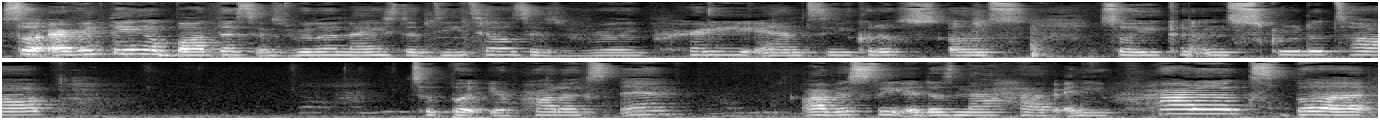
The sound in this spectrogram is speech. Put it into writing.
So everything about this is really nice. The details is really pretty and so you could so you can unscrew the top to put your products in obviously it does not have any products but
